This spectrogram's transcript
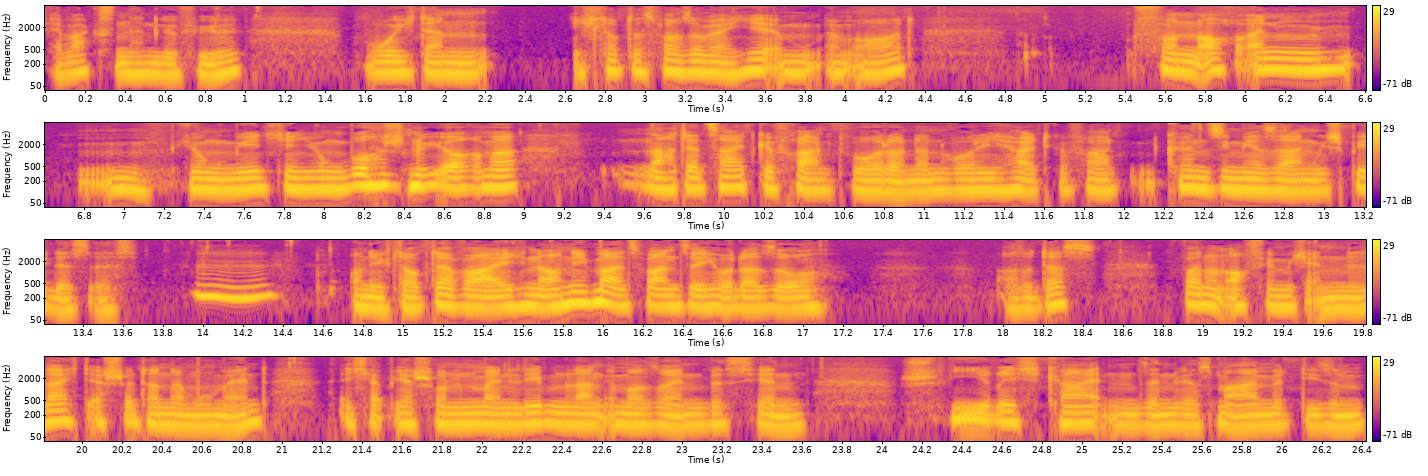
Erwachsenengefühl, wo ich dann, ich glaube, das war sogar hier im, im Ort, von auch einem mm, jungen Mädchen, jungen Burschen, wie auch immer, nach der Zeit gefragt wurde. Und dann wurde ich halt gefragt, können Sie mir sagen, wie spät es ist? Und ich glaube, da war ich noch nicht mal 20 oder so. Also das war dann auch für mich ein leicht erschütternder Moment. Ich habe ja schon mein Leben lang immer so ein bisschen Schwierigkeiten, sind wir es mal, mit diesem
